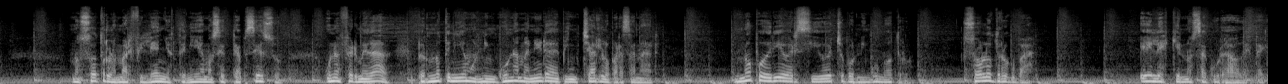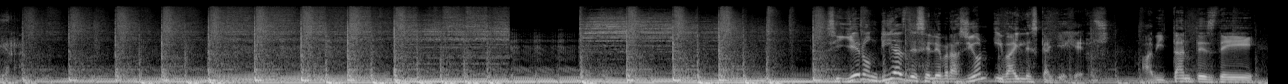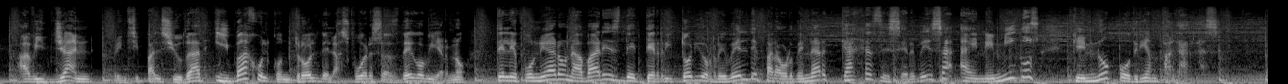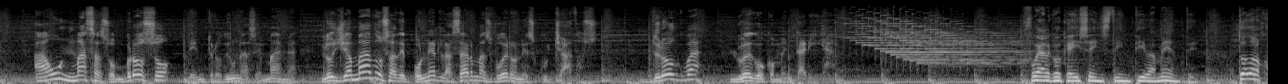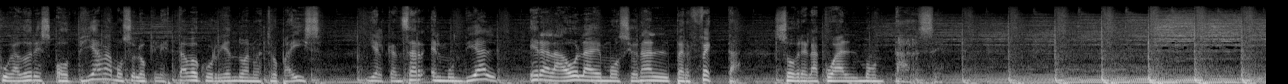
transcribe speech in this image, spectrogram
Nosotros los marfileños teníamos este absceso, una enfermedad, pero no teníamos ninguna manera de pincharlo para sanar. No podría haber sido hecho por ningún otro, solo Drogba. Él es quien nos ha curado de esta guerra. Siguieron días de celebración y bailes callejeros. Habitantes de Abidjan, principal ciudad, y bajo el control de las fuerzas de gobierno, telefonearon a bares de territorio rebelde para ordenar cajas de cerveza a enemigos que no podrían pagarlas. Aún más asombroso, dentro de una semana, los llamados a deponer las armas fueron escuchados. Drogba luego comentaría. Fue algo que hice instintivamente. Todos los jugadores odiábamos lo que le estaba ocurriendo a nuestro país y alcanzar el mundial era la ola emocional perfecta sobre la cual montarse.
